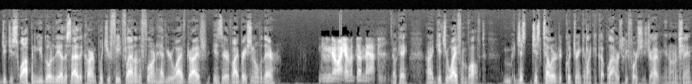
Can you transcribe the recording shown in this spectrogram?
Did you swap and you go to the other side of the car and put your feet flat on the floor and have your wife drive? Is there a vibration over there? No, I haven't done that. Okay, all right. Get your wife involved. Just just tell her to quit drinking like a couple hours before she's driving. You know what I'm saying?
